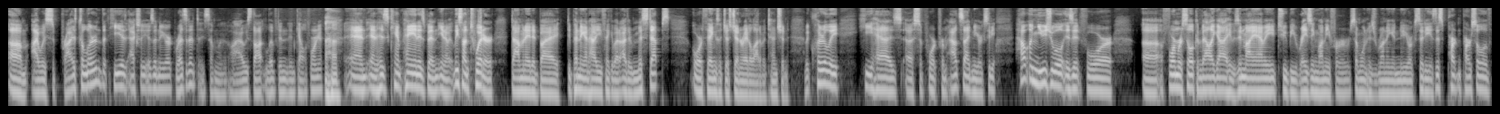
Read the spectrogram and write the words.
Um, I was surprised to learn that he is actually is a New York resident. He's someone I always thought lived in, in California, uh-huh. and and his campaign has been, you know, at least on Twitter, dominated by depending on how you think about it, either missteps or things that just generate a lot of attention. But clearly, he has uh, support from outside New York City. How unusual is it for uh, a former Silicon Valley guy who's in Miami to be raising money for someone who's running in New York City. Is this part and parcel of,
